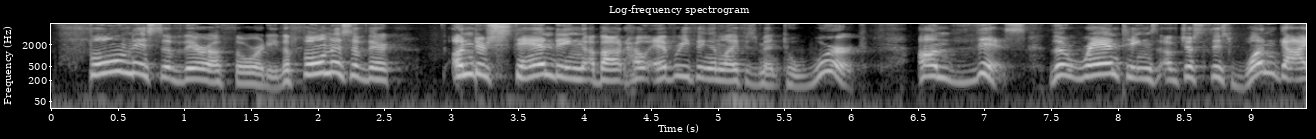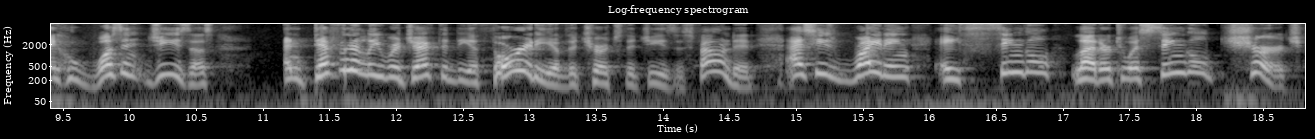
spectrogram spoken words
fullness of their authority, the fullness of their understanding about how everything in life is meant to work on this the rantings of just this one guy who wasn't Jesus and definitely rejected the authority of the church that Jesus founded as he's writing a single letter to a single church.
